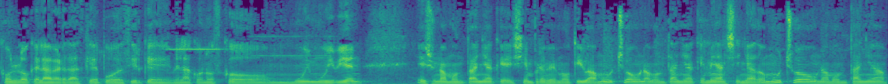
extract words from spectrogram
con lo que la verdad que puedo decir que me la conozco muy muy bien. Es una montaña que siempre me motiva mucho, una montaña que me ha enseñado mucho, una montaña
